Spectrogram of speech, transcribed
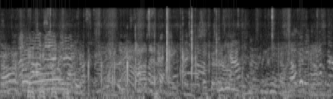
Nobody knows their.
